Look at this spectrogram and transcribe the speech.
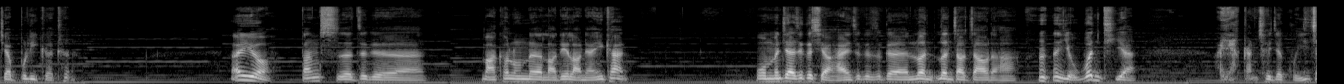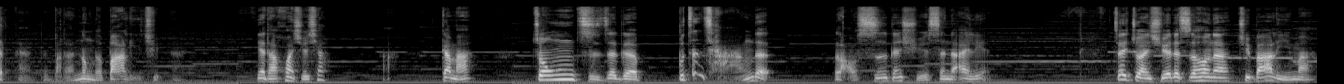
叫布里格特。哎呦，当时这个马克龙的老爹老娘一看，我们家这个小孩，这个这个乱乱糟糟的啊，有问题啊！哎呀，干脆就鬼整啊，把他弄到巴黎去啊，让他换学校啊。干嘛？终止这个不正常的老师跟学生的爱恋。在转学的时候呢，去巴黎嘛，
